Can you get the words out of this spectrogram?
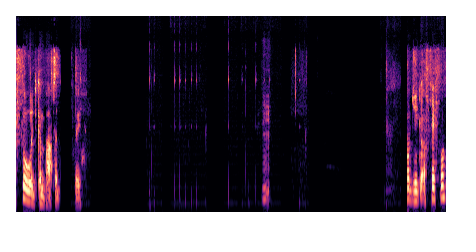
forward compatibility. Mm. Have you got a fifth one?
